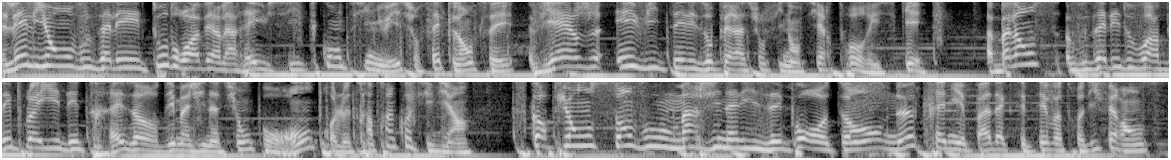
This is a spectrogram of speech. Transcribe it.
Les lions, vous allez tout droit vers la réussite, continuez sur cette lancée. Vierge, évitez les opérations financières trop risquées. Balance, vous allez devoir déployer des trésors d'imagination pour rompre le train-train quotidien. Scorpion, sans vous marginaliser pour autant, ne craignez pas d'accepter votre différence.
